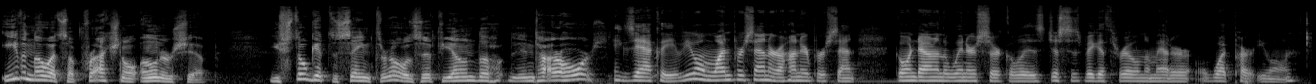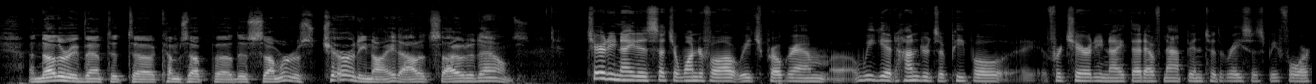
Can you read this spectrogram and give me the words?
even though it's a fractional ownership, you still get the same thrill as if you owned the, the entire horse. Exactly. If you own 1% or 100%, going down in the winner's circle is just as big a thrill no matter what part you own. Another event that uh, comes up uh, this summer is Charity Night out at Scioto Downs. Charity Night is such a wonderful outreach program. Uh, we get hundreds of people uh, for Charity Night that have not been to the races before,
